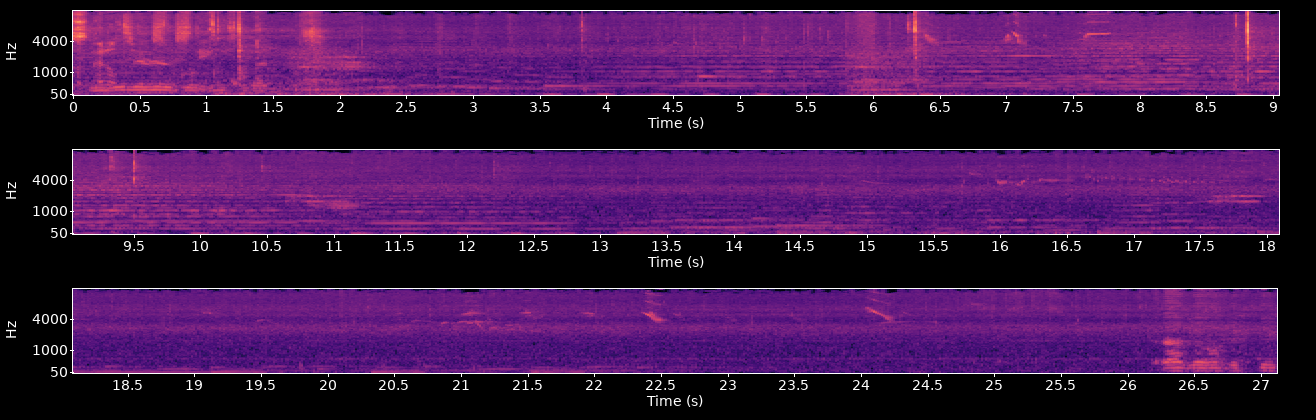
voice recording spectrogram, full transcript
İs veririz for stealing? Herhalde oradaki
